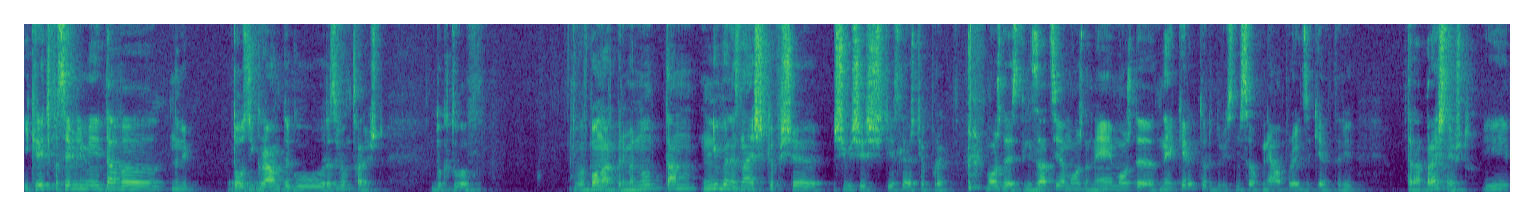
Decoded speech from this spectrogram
И Creative Assembly ми дава нали, този граунд да го развивам това нещо. Докато в, в Bonnard, примерно, там никога не знаеш какъв ще, ще, ще, ще е следващия проект. Може да е стилизация, може да не е, може да не е керактер, дори смисъл, ако няма проект за керактери, трябва да правиш нещо. И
